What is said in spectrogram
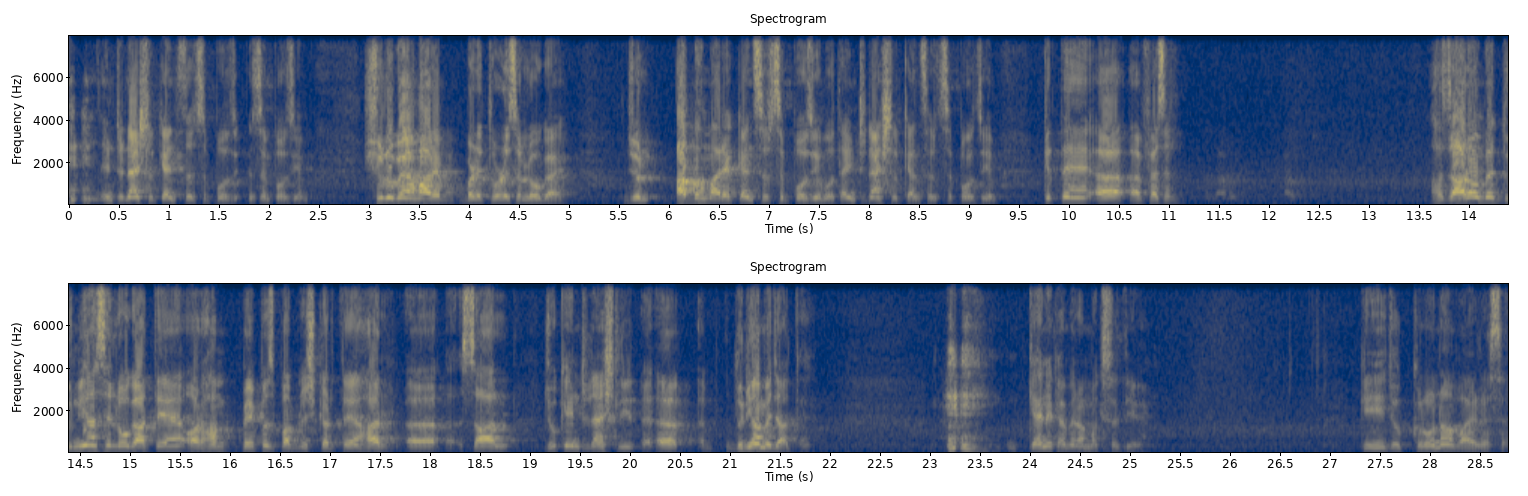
इंटरनेशनल कैंसर सिंपोजियम शुरू में हमारे बड़े थोड़े से लोग आए, जो अब हमारे कैंसर सिंपोजियम होता है इंटरनेशनल कैंसर सिंपोजियम कितने हैं फैसल? हज़ारों में दुनिया से लोग आते हैं और हम पेपर्स पब्लिश करते हैं हर आ, साल जो कि इंटरनेशनली दुनिया में जाते हैं। कहने का मेरा मकसद ये है कि ये जो कोरोना वायरस है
